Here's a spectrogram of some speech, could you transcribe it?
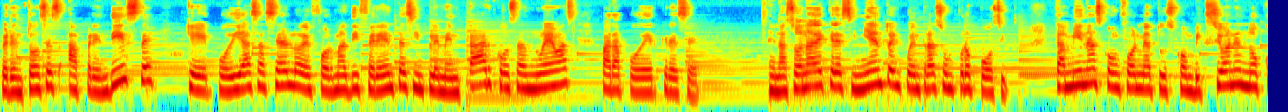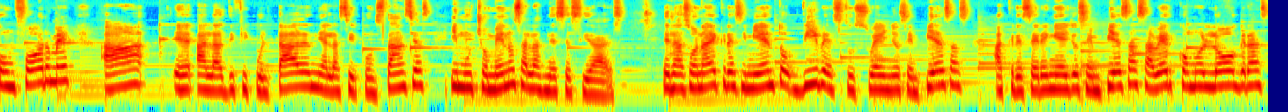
Pero entonces aprendiste que podías hacerlo de formas diferentes, implementar cosas nuevas para poder crecer. En la zona de crecimiento encuentras un propósito. Caminas conforme a tus convicciones, no conforme a, eh, a, las dificultades ni a las circunstancias y mucho menos a las necesidades. En la zona de crecimiento vives tus sueños, empiezas a crecer en ellos, empiezas a ver cómo logras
